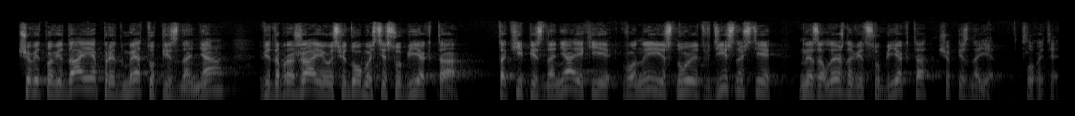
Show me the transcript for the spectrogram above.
що відповідає предмету пізнання, відображає у свідомості суб'єкта такі пізнання, які вони існують в дійсності незалежно від суб'єкта, що пізнає. Слухайте,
